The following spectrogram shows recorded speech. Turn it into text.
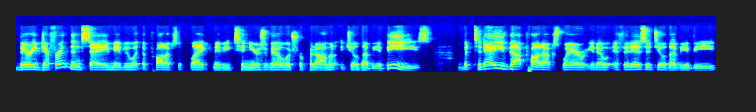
very different than say maybe what the products looked like maybe 10 years ago which were predominantly GLWBs but today you've got products where, you know, if it is a GLWB,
